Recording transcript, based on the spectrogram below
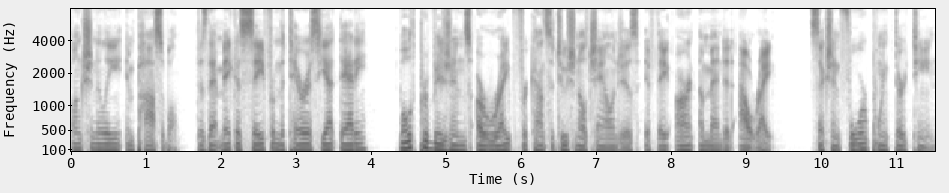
functionally impossible. Does that make us safe from the terrorists yet, Daddy? Both provisions are ripe for constitutional challenges if they aren't amended outright. Section 4.13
